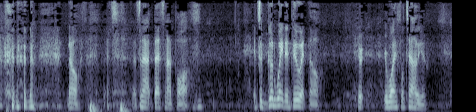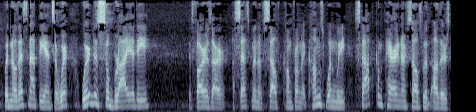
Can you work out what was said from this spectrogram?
no, no, that's, that's not, that's not Paul. It's a good way to do it though. Your, your wife will tell you. But no, that's not the answer. Where, where does sobriety, as far as our assessment of self, come from? It comes when we stop comparing ourselves with others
